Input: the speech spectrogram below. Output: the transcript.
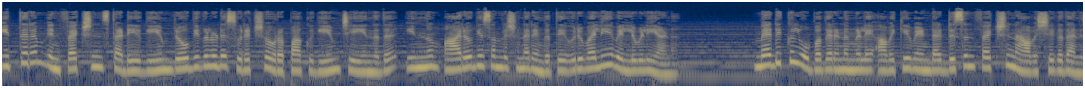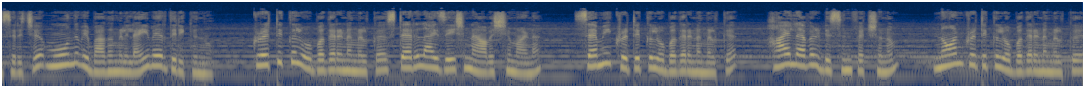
ഇത്തരം ഇൻഫെക്ഷൻസ് തടയുകയും രോഗികളുടെ സുരക്ഷ ഉറപ്പാക്കുകയും ചെയ്യുന്നത് ഇന്നും ആരോഗ്യ സംരക്ഷണ രംഗത്തെ ഒരു വലിയ വെല്ലുവിളിയാണ്. മെഡിക്കൽ ഉപകരണങ്ങളെ അവയ്ക്ക് വേണ്ട ഡിസ്ഇൻഫെക്ഷൻ ആവശ്യകത അനുസരിച്ച് മൂന്ന് വിഭാഗങ്ങളിലായി വേർതിരിക്കുന്നു. ക്രിട്ടിക്കൽ ഉപകരണങ്ങൾക്ക് സ്റ്റെറിലൈസേഷൻ ആവശ്യമാണ്. സെമി ക്രിട്ടിക്കൽ ഉപകരണങ്ങൾക്ക് ഹൈ ലെവൽ ഡിസിൻഫെക്ഷനും നോൺ ക്രിട്ടിക്കൽ ഉപകരണങ്ങൾക്ക്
